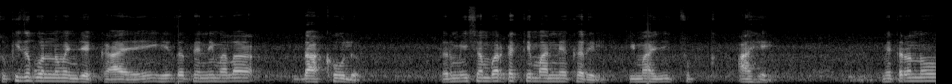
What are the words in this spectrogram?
चुकीचं बोलणं म्हणजे काय? हे जर त्यांनी मला दाखवलं तर मी शंभर टक्के मान्य करेल की माझी चूक आहे. मित्रांनो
